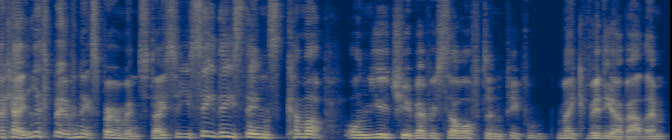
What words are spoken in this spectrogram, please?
Okay, a little bit of an experiment today. So you see these things come up on YouTube every so often. People make a video about them.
